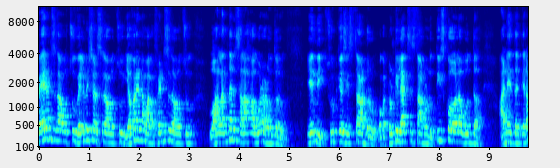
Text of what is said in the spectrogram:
పేరెంట్స్ కావచ్చు వెల్విషర్స్ కావచ్చు ఎవరైనా వాళ్ళ ఫ్రెండ్స్ కావచ్చు వాళ్ళందరి సలహా కూడా అడుగుతారు. ఏంది? సూట్ కేసు ఇస్తా అంటారు ఒక ట్వంటీ ల్యాక్స్ ఇస్తా అంటారు తీసుకోవాలా? వద్దా? అనే దగ్గర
